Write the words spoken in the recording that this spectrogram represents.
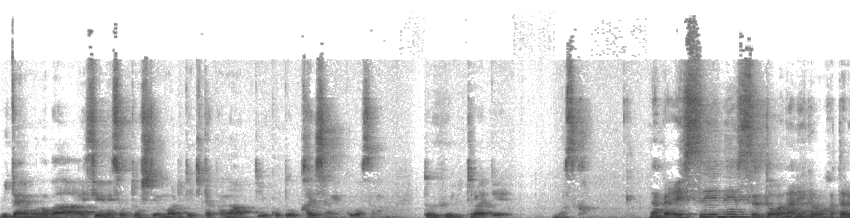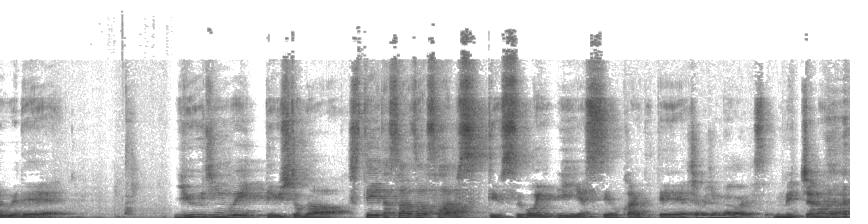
みたいなものが SNS を通して生まれてきたかなっていうことを甲斐さんや小葉さんどういうふうに捉えていますか？なんか SNS とは何かを語る上で、ユージン・ウェイっていう人が、ステータス・アザー・サービスっていうすごいいいエッセイを書いてて、めちゃめちゃ長いですよ。めっちゃ長い。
